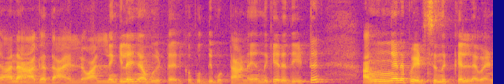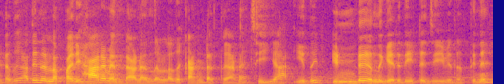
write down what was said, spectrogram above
ഞാൻ ആകതായല്ലോ അല്ലെങ്കിൽ ഞാൻ വീട്ടുകാർക്ക് ബുദ്ധിമുട്ടാണ് എന്ന് കരുതിയിട്ട് അങ്ങനെ പേടിച്ച് നിൽക്കല്ല വേണ്ടത്? അതിനുള്ള പരിഹാരം എന്താണെന്നുള്ളത് കണ്ടെത്തുകയാണ് ചെയ്യുക. ഇത് ഉണ്ട് എന്ന് കരുതിയിട്ട് ജീവിതത്തിന്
